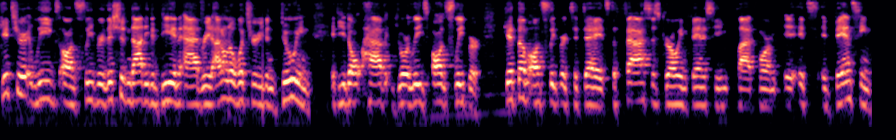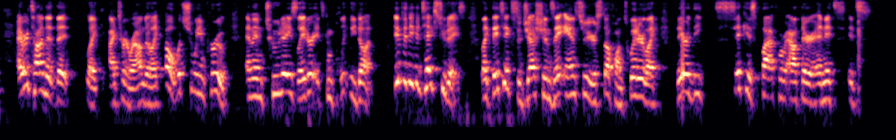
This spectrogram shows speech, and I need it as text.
get your leagues on Sleeper. This should not even be an ad read. I don't know what you're even doing if you don't have your leagues on Sleeper. Get them on Sleeper today. It's the fastest growing fantasy platform. It's advancing every time that that like I turn around. They're like, oh, what should we improve? And then two days later, it's completely done if it even takes two days. Like they take suggestions, they answer your stuff on Twitter. Like they're the sickest platform out there, and it's it's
